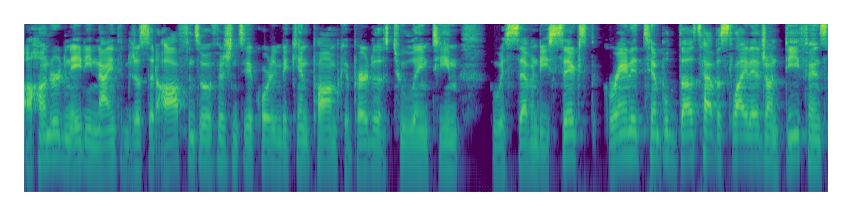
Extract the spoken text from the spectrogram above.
189th in adjusted offensive efficiency according to KenPom compared to this Tulane team who is 76th. Granted, Temple does have a slight edge on defense,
